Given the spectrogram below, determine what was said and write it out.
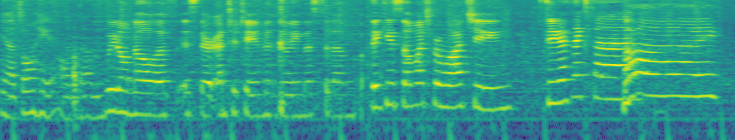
Yeah, don't hate on them. We don't know if it's their entertainment doing this to them. Thank you so much for watching. See you guys next time. Bye!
